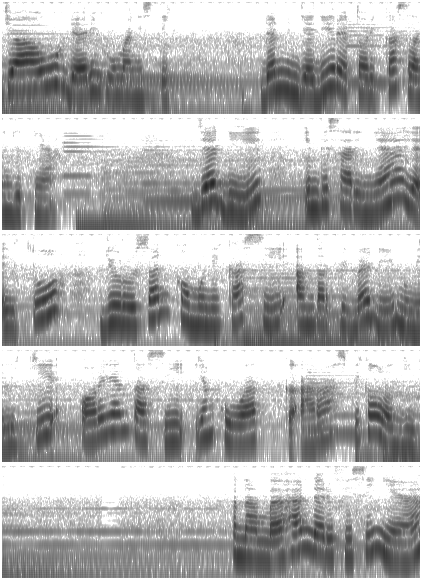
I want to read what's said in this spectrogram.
jauh dari humanistik dan menjadi retorika selanjutnya. Jadi, intisarinya yaitu jurusan komunikasi antar pribadi memiliki orientasi yang kuat ke arah psikologi. Penambahan dari visinya,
